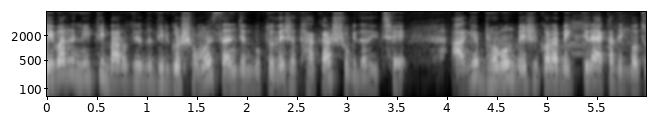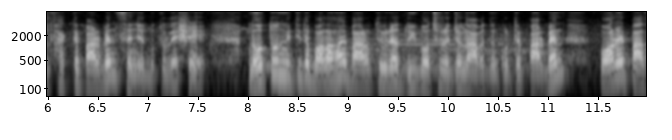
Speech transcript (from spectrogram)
এইবারের নীতি ভারতীয়দের দীর্ঘ সময় স্যানজেনভুক্ত দেশে থাকার সুবিধা দিচ্ছে। আগে ভ্রমণ বেশি করা ব্যক্তিরা একাধিক বছর থাকতে পারবেন সেনজেনভুক্ত দেশে। নতুন নীতিতে বলা হয়, ভারতীয়রা দুই বছরের জন্য আবেদন করতে পারবেন, পরে পাঁচ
